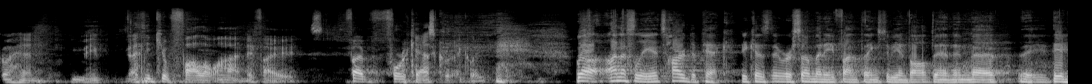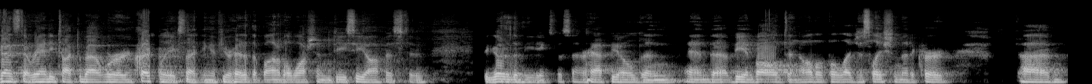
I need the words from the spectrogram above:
Go ahead. You may, I think you'll follow on if I, if I forecast correctly. Well, honestly, it's hard to pick because there were so many fun things to be involved in. And uh, the, the events that Randy talked about were incredibly exciting if you're head of the Bonneville, Washington DC office to, to go to the meetings with Senator Hatfield and, and uh, be involved in all of the legislation that occurred. Um,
